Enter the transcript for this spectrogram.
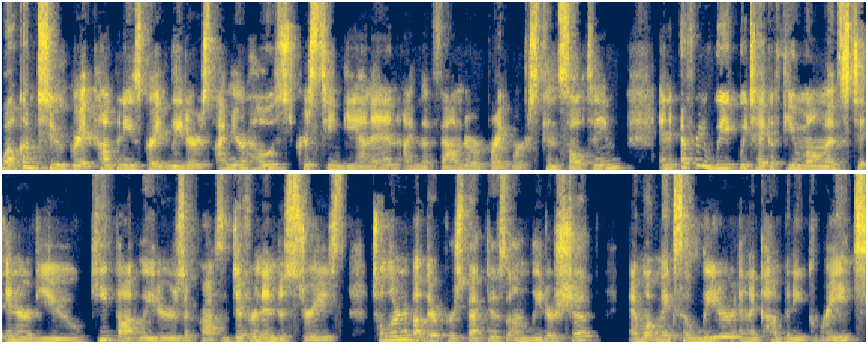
Welcome to Great Companies, Great Leaders. I'm your host, Christine Gannon. I'm the founder of Brightworks Consulting. And every week we take a few moments to interview key thought leaders across different industries to learn about their perspectives on leadership and what makes a leader and a company great.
